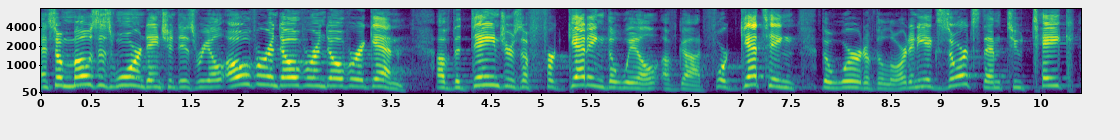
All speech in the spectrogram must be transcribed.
And so Moses warned ancient Israel over and over and over again of the dangers of forgetting the will of God, forgetting the word of the Lord, and he exhorts them to take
